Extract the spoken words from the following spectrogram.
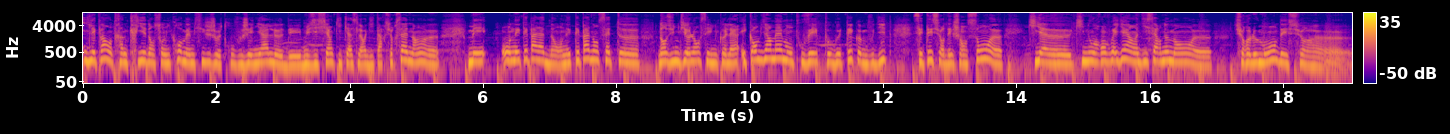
il n'est pas en train de crier dans son micro même si je trouve génial euh, des musiciens qui cassent leur guitare sur scène hein, mais on n'était pas là-dedans. On n'était pas dans cette dans une violence et une colère. Et quand bien même on pouvait pogoter comme vous dites c'était sur des chansons qui qui nous renvoyaient à un discernement sur le monde et sur euh,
